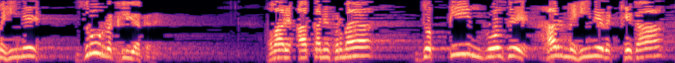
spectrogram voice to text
مہینے ضرور رکھ لیا کریں۔ ہمارے آقا نے فرمایا، جو تین روزے ہر مہینے رکھے گا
